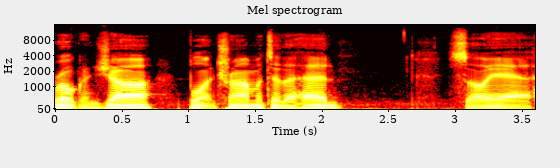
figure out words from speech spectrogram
broken jaw, blunt trauma to the head. So yeah,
